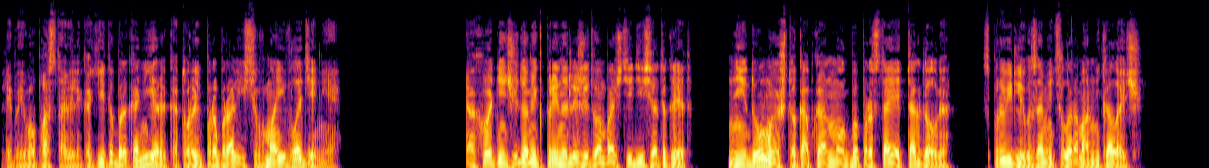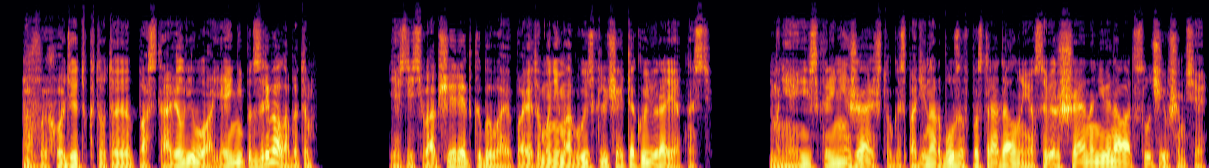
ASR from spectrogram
либо его поставили какие-то браконьеры, которые пробрались в мои владения. Охотничий домик принадлежит вам почти десяток лет. Не думаю, что капкан мог бы простоять так долго, справедливо заметил Роман Николаевич. Выходит, кто-то поставил его, а я и не подозревал об этом. Я здесь вообще редко бываю, поэтому не могу исключать такую вероятность. Мне искренне жаль, что господин Арбузов пострадал, но я совершенно не виноват в случившемся.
